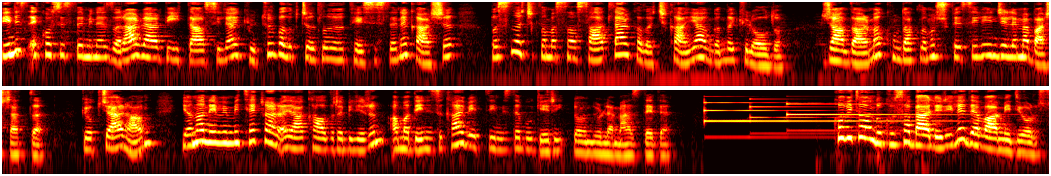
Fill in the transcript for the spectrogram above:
deniz ekosistemine zarar verdiği iddiasıyla kültür balıkçılığı tesislerine karşı basın açıklamasına saatler kala çıkan yangında kül oldu. Jandarma kundaklama şüphesiyle inceleme başlattı. Gökçe Erhan, yanan evimi tekrar ayağa kaldırabilirim ama denizi kaybettiğimizde bu geri döndürülemez dedi. Covid-19 haberleriyle devam ediyoruz.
